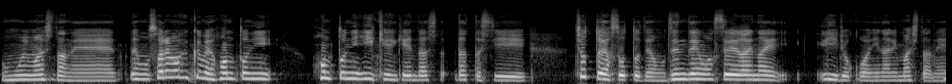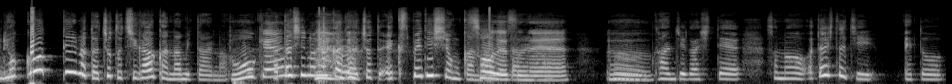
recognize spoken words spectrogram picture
思いましたね。でもそれも含め本当に、本当にいい経験だしだったし、ちょっとやそっとでも全然忘れられないいい旅行になりましたね。旅行っていうのとはちょっと違うかなみたいな。冒険？私の中ではちょっとエクスペディションかなみたいな。そうですね。う、うんん。感じがして、その、私たち、えっと、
